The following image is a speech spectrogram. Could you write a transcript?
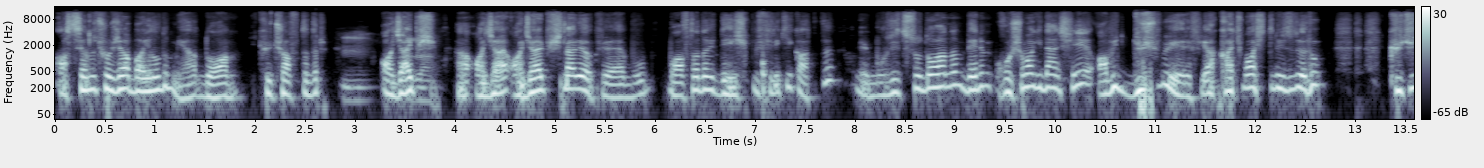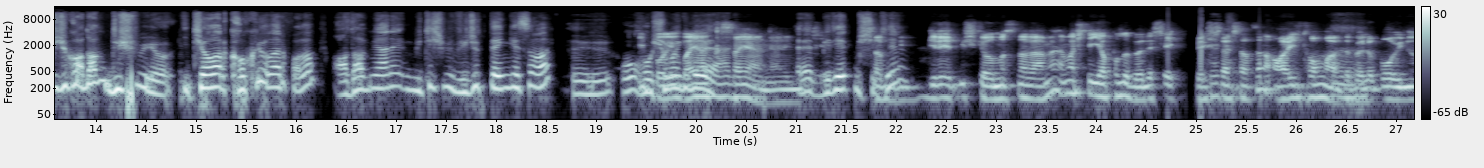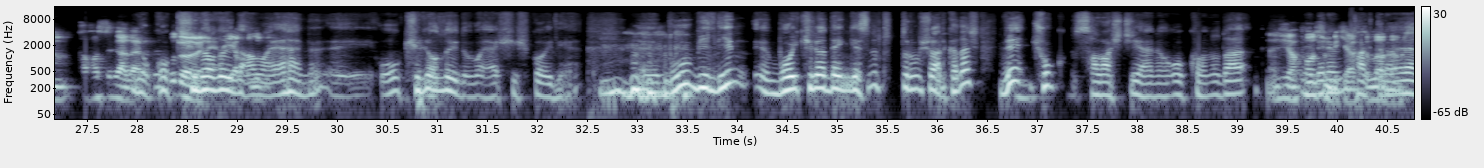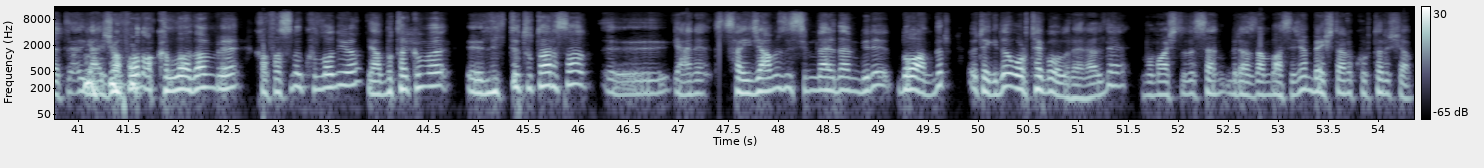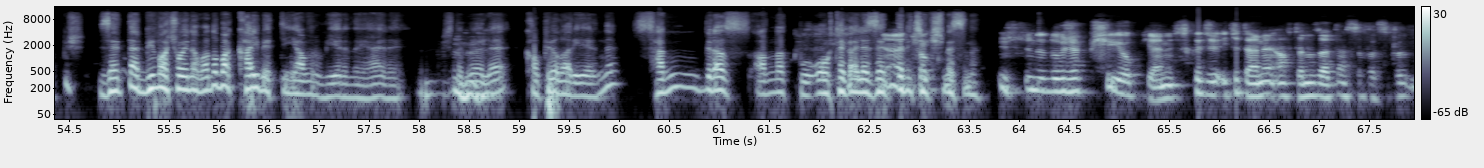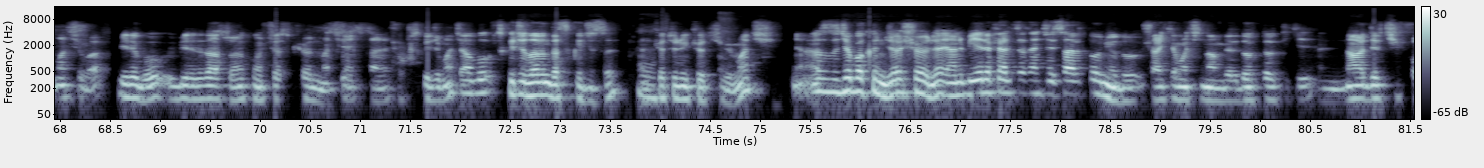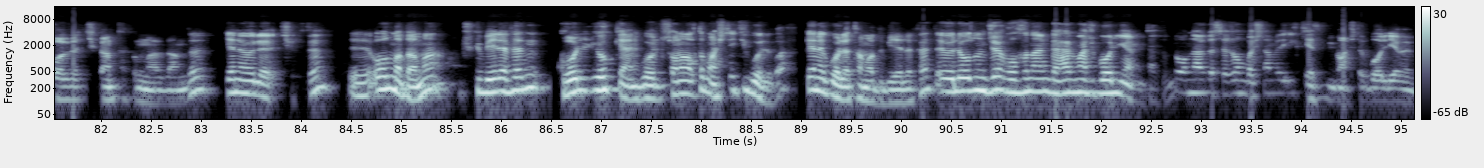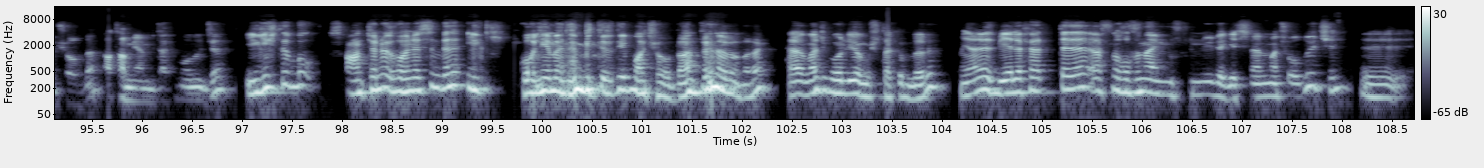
Asyalı çocuğa bayıldım ya Doğan. 2-3 haftadır hmm, acayip ha, acayip acayip işler yapıyor ya. Bu bu hafta da bir değişik bir frikik attı. E, Buritsu Doğan'ın benim hoşuma giden şeyi abi düşmüyor herif ya. Kaç maçtır izliyorum. Küçücük adam düşmüyor. İtiyorlar kalkıyorlar falan. Adam yani müthiş bir vücut dengesi var. Ee, o Ki hoşuma boyu gidiyor yani. kısa yani. yani evet 1.72. 1.72 olmasına rağmen ama işte yapılı böyle şey Beşiktaş tarafından Ailton vardı evet. böyle boynu kafası kadar. Yok o bu kiloluydu öyle, ama yani. E, o kiloluydu bayağı şişkoydu yani. e, bu bildiğin e, boy kilo dengesini tutturmuş arkadaş ve çok savaşçı yani o konuda. Yani Japonsun bir akıllı adam. Evet yani Japon akıllı adam ve kafasını kullanıyor. Ya yani bu takımı e, ligde tutarsa e, yani sayacağımız isimlerden biri Doğan'dır. Öteki de Ortega olur herhalde. Bu maçta da sen birazdan bahsedeceğim. 5 tane kurtarış yapmış. Zentler bir maç oynamadı. Bak kaybettin yavrum yerine yani. İşte böyle kapıyorlar yerini. Sen biraz anlat bu Ortega ile Zentler'in yani çekişmesini. Üstünde duracak bir şey yok. Yani sıkıcı iki tane haftanın zaten 0-0 maçı var. Biri bu. Biri de daha sonra konuşacağız Köln maçı. Yani iki tane çok sıkıcı maç. Ama bu sıkıcıların da sıkıcısı. Yani evet. Kötünün kötüsü bir maç. Yani hızlıca bakınca şöyle yani Bielefeld zaten cesaretli oynuyordu Schalke maçından beri 4-4-2. Yani nadir çift forvet çıkan takımlardandı. Gene öyle çıktı. Ee, olmadı ama çünkü Bielefeld'in gol yok yani gol. Son 6 maçta 2 golü var. Gene gol atamadı Bielefeld. E, öyle olunca Hoffenheim'de her maç gol yiyen bir takımdı. Onlar da sezon başından beri ilk kez bir maçta gol yememiş oldu. Atamayan bir takım olunca. İlginçtir bu antrenör Hoeneß'in de ilk gol yemeden bitirdiği maç oldu antrenör olarak. Her maç gol yiyormuş takımları. Yani evet Bielefeld'de de aslında Hoffenheim üstünlüğüyle geçilen maç olduğu için e,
